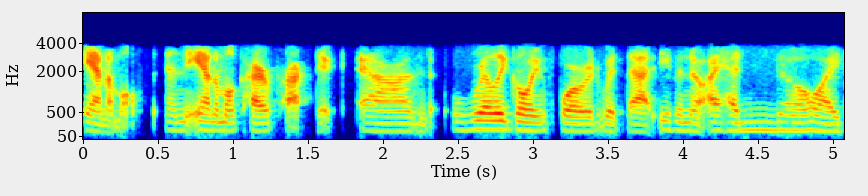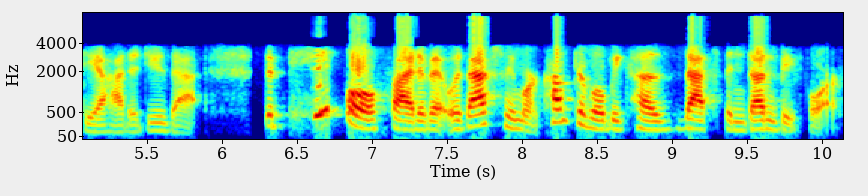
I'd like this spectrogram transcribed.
animals and the animal chiropractic and really going forward with that, even though I had no idea how to do that. The people side of it was actually more comfortable because that's been done before.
